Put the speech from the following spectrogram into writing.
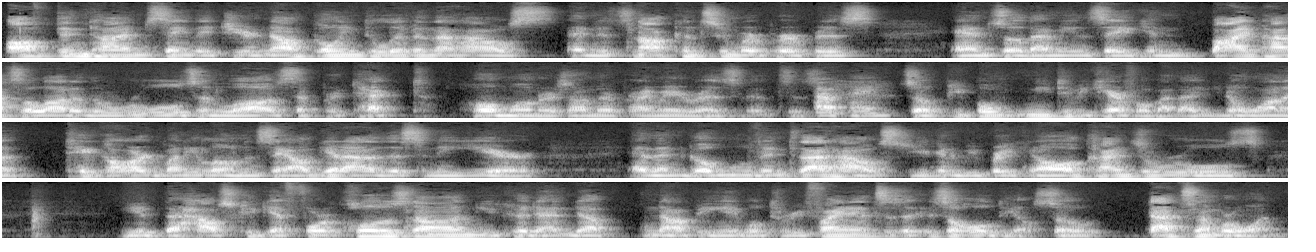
oftentimes saying that you're not going to live in the house and it's not consumer purpose and so that means they can bypass a lot of the rules and laws that protect homeowners on their primary residences Okay. so people need to be careful about that. You don't want to take a hard money loan and say, I'll get out of this in a year and then go move into that house. You're going to be breaking all kinds of rules. You, the house could get foreclosed on. You could end up not being able to refinance. It's a, it's a whole deal. So that's number one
